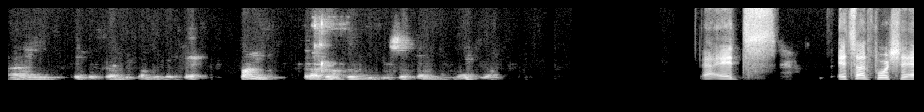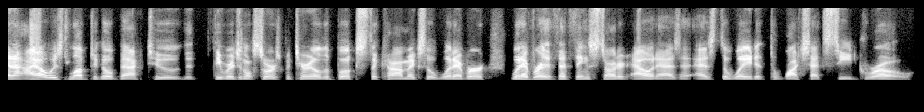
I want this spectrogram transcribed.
And if it then becomes a bit hit, fine. But I don't think you can sit down and write one. Uh, it's it's unfortunate, and I always love to go back to the, the original source material, the books, the comics, or whatever, whatever the thing started out as as the way to, to watch that seed grow.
